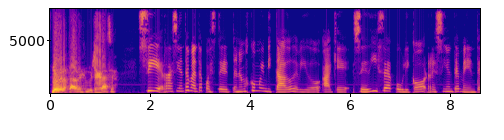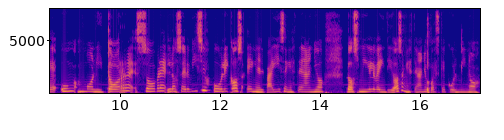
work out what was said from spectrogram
Muy buenas tardes, muchas gracias. Sí, recientemente pues te tenemos como invitado debido a que se dice, publicó recientemente un monitor sobre los servicios públicos en el país en este año 2022, en este año pues que culminó.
